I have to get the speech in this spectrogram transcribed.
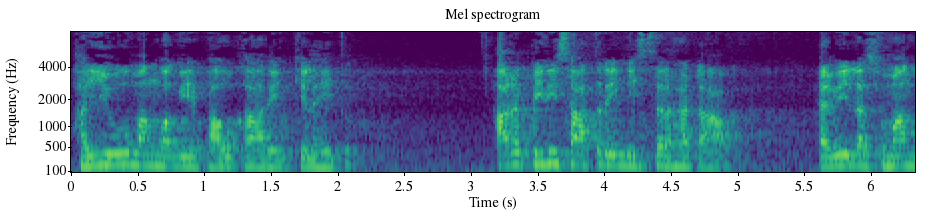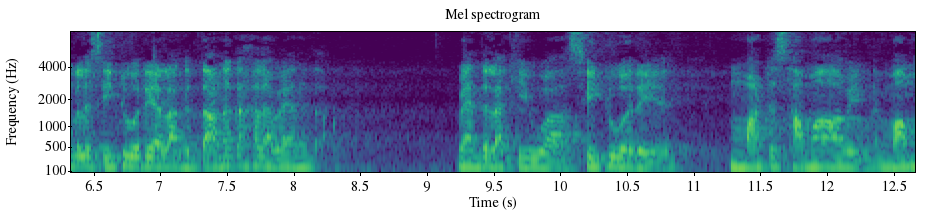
හයියෝ මං වගේ පව්කාරෙක් කියලා හිතු. අර පිරි සාතරෙන් ඉස්සර හටාව. ඇවිල්ල සුමංගල සිටුවරය ළඟ දනගහල වැන්ද. වැඳල කිව්වා සිටුවරය මට සමාවෙන්න මම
